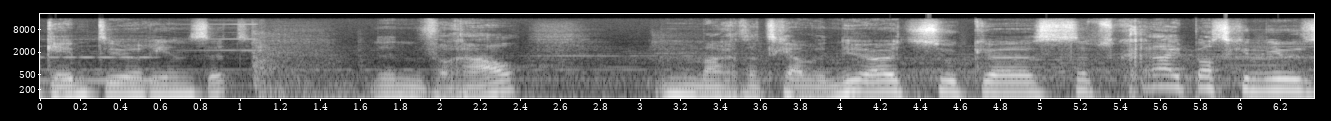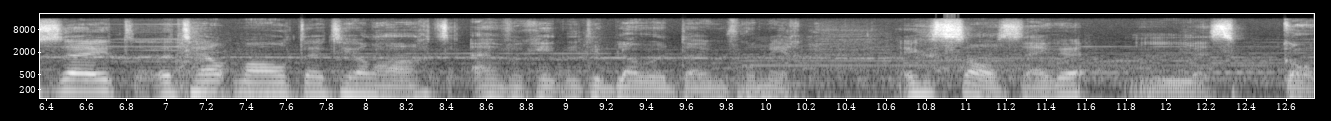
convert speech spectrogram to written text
game theorie in zit. Een verhaal. Maar dat gaan we nu uitzoeken. Subscribe als je nieuw bent. Het helpt me altijd heel hard. En vergeet niet die blauwe duim voor meer. Ik zal zeggen, let's go.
